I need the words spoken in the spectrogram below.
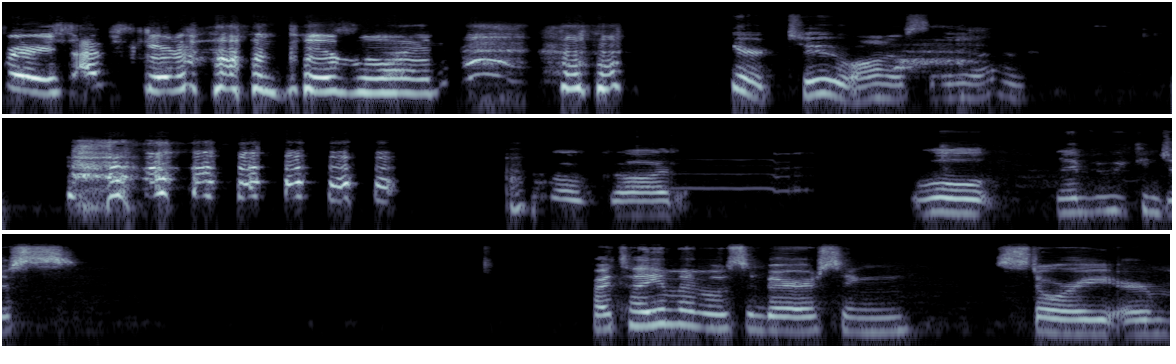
first. I'm scared about this one. here too, honestly. Oh God. Well, maybe we can just if I tell you my most embarrassing story or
